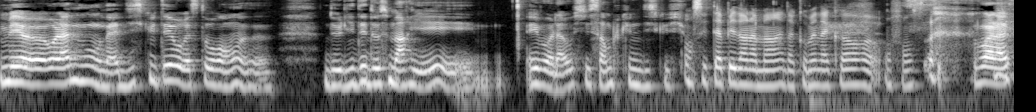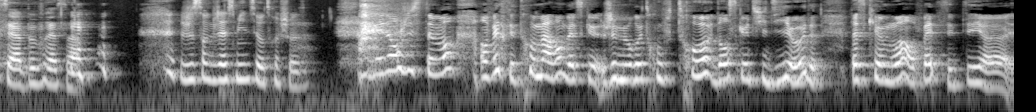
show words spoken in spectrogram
Mais euh, voilà, nous, on a discuté au restaurant euh, de l'idée de se marier et, et voilà, aussi simple qu'une discussion. On s'est tapé dans la main d'un commun accord, on fonce. voilà, c'est à peu près ça. Je sens que Jasmine, c'est autre chose. Mais non, justement, en fait, c'est trop marrant parce que je me retrouve trop dans ce que tu dis, Aude. Parce que moi, en fait, c'était euh,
